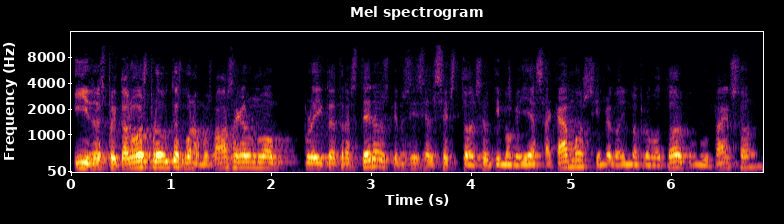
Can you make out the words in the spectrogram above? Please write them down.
Y respecto a nuevos productos, bueno, pues vamos a sacar un nuevo proyecto de trasteros, que no sé si es el sexto o el séptimo que ya sacamos, siempre con el mismo promotor, con Blue Panson.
